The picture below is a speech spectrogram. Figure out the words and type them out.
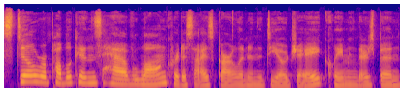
Still, Republicans have long criticized Garland and the DOJ, claiming there's been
